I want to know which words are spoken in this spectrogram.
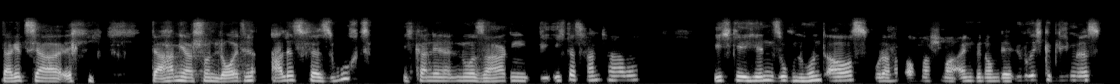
Da gibt's ja, da haben ja schon Leute alles versucht Ich kann dir nur sagen, wie ich das handhabe. Ich gehe hin, suche einen Hund aus oder habe auch manchmal einen genommen, der übrig geblieben ist.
